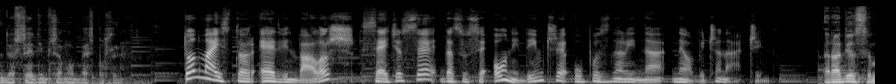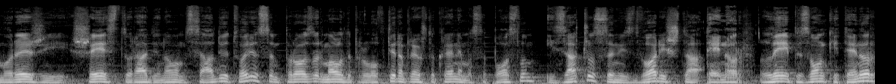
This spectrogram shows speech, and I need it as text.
da sedim samo besposlen. Ton majstor Edvin Baloš seća se da su se oni Dimče upoznali na neobičan način. Radio sam u režiji 6 u Radio Novom Sadu i otvorio sam prozor malo da proloftiram prema što krenemo sa poslom i začuo sam iz dvorišta tenor, lep zvonki tenor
